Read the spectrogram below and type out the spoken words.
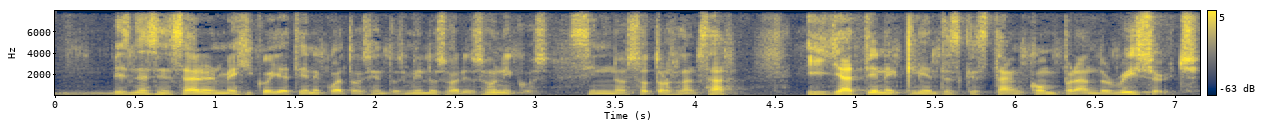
Business Insider en México ya tiene 400 mil usuarios únicos sin nosotros lanzar. Y ya tiene clientes que están comprando research.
